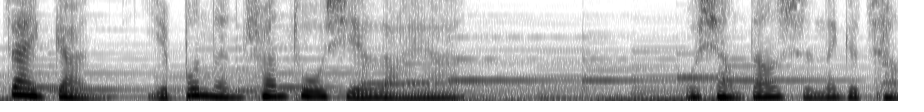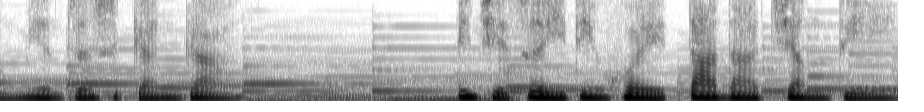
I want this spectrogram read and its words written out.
再赶也不能穿拖鞋来啊！”我想当时那个场面真是尴尬。并且这一定会大大降低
